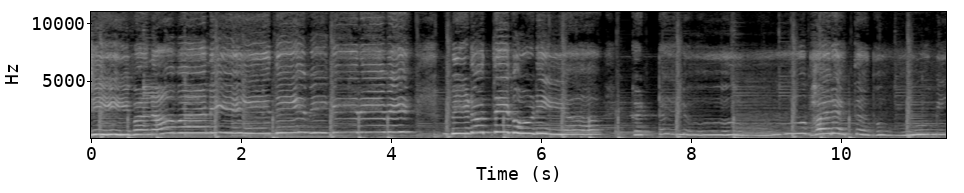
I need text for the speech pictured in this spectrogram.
ಜೀವನವನೇ ದೇವಿಗೆ ರೇವೆ ಬಿಡುತ್ತೆ ಗುಡಿಯ ಕಟ್ಟಲು ಭರತ ಭೂಮಿ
